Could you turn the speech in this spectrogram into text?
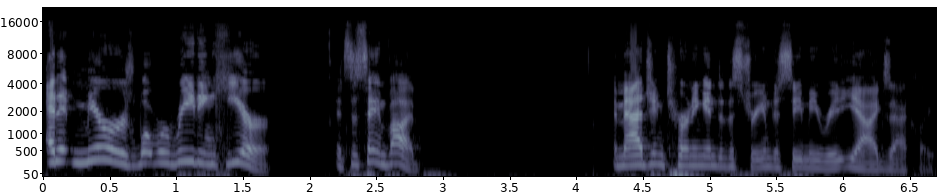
and it mirrors what we're reading here. It's the same vibe. Imagine turning into the stream to see me read. Yeah, exactly.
